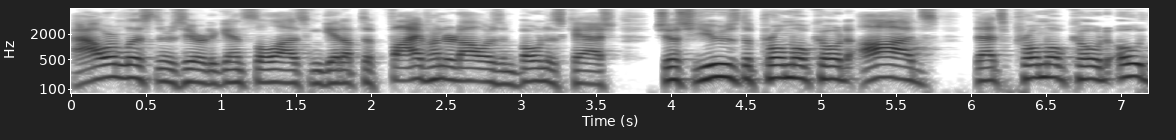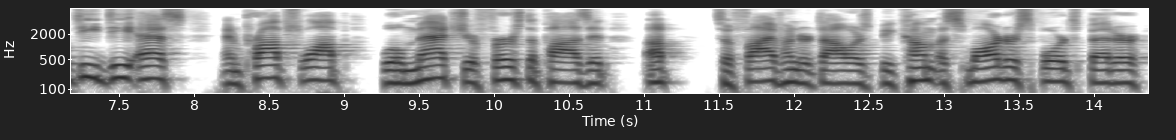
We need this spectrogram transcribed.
our listeners here at Against the Odds can get up to $500 in bonus cash. Just use the promo code ODDS. That's promo code ODDS, and PropSwap will match your first deposit up to $500. Become a smarter sports better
